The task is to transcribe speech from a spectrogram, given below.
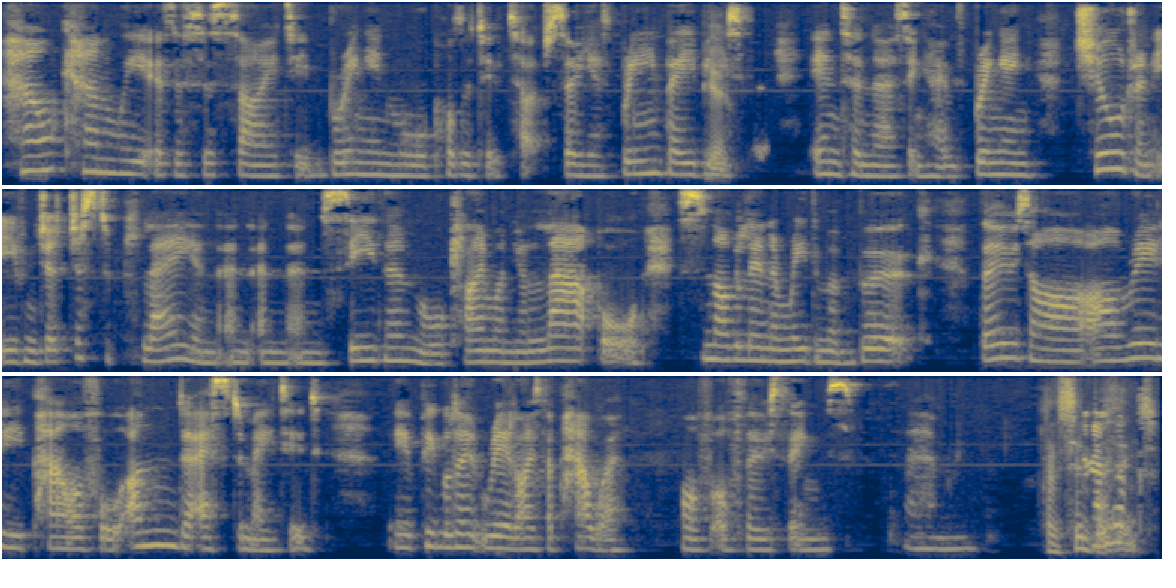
how can we as a society bring in more positive touch? So yes, bringing babies yeah. into nursing homes, bringing children even just, just to play and, and, and, and see them or climb on your lap or snuggle in and read them a book. Those are, are really powerful, underestimated. You know, people don't realize the power of, of those things. Um, and simple and things.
